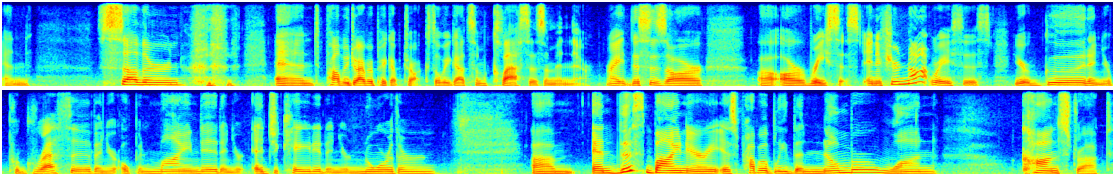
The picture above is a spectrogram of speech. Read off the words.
and southern and probably drive a pickup truck. So we got some classism in there, right? This is our uh, racist. And if you're not racist, you're good and you're progressive and you're open minded and you're educated and you're northern. Um, and this binary is probably the number one construct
